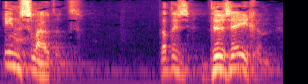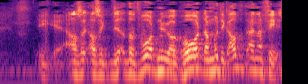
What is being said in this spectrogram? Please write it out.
insluitend. Dat is de zegen. Ik, als, als ik dat woord nu ook hoor, dan moet ik altijd aan een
